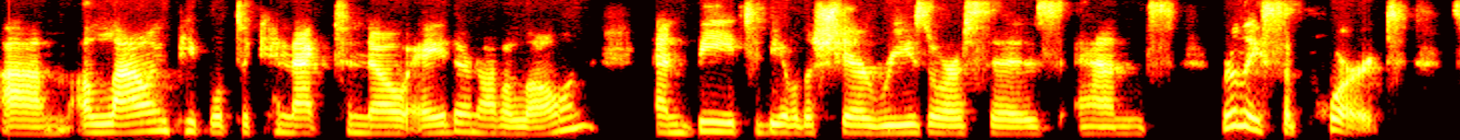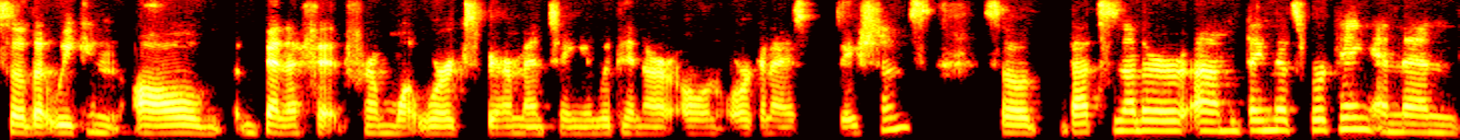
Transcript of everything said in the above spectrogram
um, allowing people to connect to know a they're not alone and b to be able to share resources and really support so that we can all benefit from what we're experimenting within our own organizations. So that's another um, thing that's working. And then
